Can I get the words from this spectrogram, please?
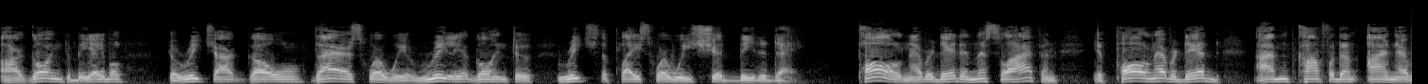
are going to be able to reach our goal. There's where we really are going to reach the place where we should be today. Paul never did in this life, and if Paul never did, I'm confident I never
